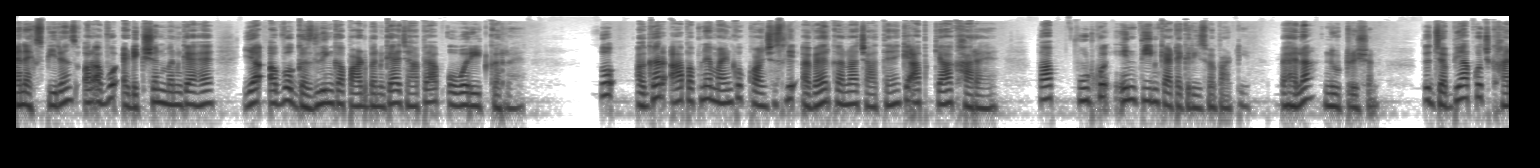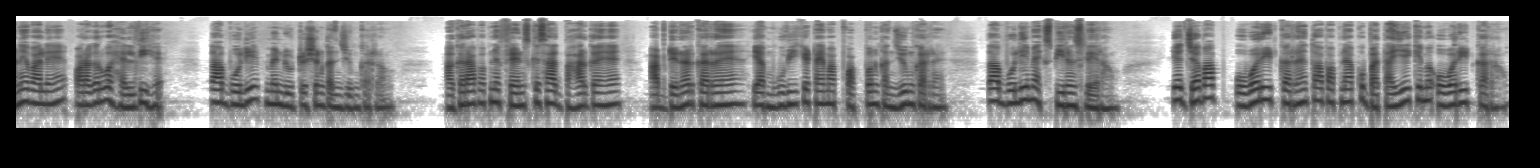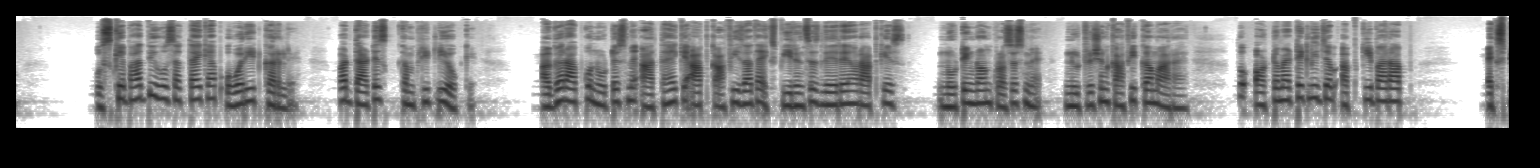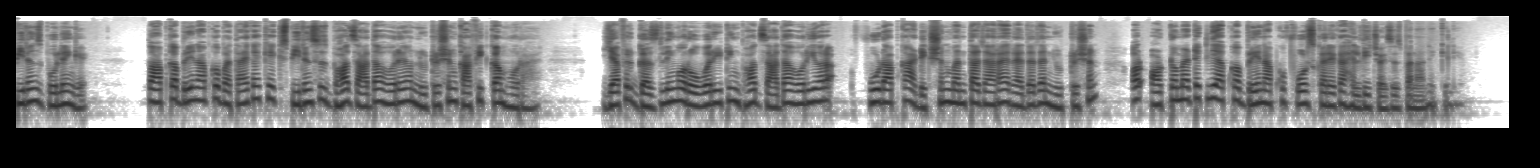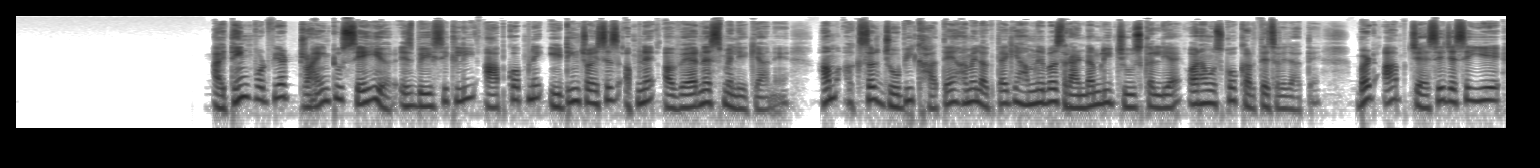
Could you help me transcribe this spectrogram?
an experience और अब वो एडिक्शन बन गया है या अब वो गजलिंग का पार्ट बन गया है जहाँ पे आप ओवर ईट कर रहे हैं। तो अगर आप अपने माइंड को कॉन्शियसली अवेयर करना चाहते हैं कि आप क्या खा रहे हैं तो आप फ़ूड को इन तीन कैटेगरीज में बांटिए। पहला न्यूट्रिशन तो जब भी आप कुछ खाने वाले हैं और अगर वो हेल्दी है तो आप बोलिए, मैं न्यूट्रिशन कंज्यूम कर रहा हूँ। अगर आप अपने फ्रेंड्स के साथ बाहर गए हैं, आप डिनर कर रहे हैं या मूवी के टाइम आप पॉपकॉर्न कंज्यूम कर रहे हैं तो आप बोलिए, मैं एक्सपीरियंस ले रहा हूँ। या जब आप ओवर ईट कर रहे हैं तो आप अपने आप को बताइए कि मैं ओवर ईट कर रहा हूँ। उसके बाद भी हो सकता है कि आप ओवर ईट कर ले but that is completely okay अगर आपको नोटिस में आता है कि आप काफ़ी ज़्यादा एक्सपीरियंसेस ले रहे हैं और आपके इस नोटिंग डाउन प्रोसेस में न्यूट्रिशन काफ़ी कम आ रहा है तो ऑटोमेटिकली जब अब की बार आप एक्सपीरियंस बोलेंगे तो आपका ब्रेन आपको बताएगा कि एक्सपीरियंसेस बहुत ज़्यादा हो रहे हैं और न्यूट्रिशन काफ़ी कम हो रहा है। या फिर गजलिंग और ओवर ईटिंग बहुत ज़्यादा हो रही है और फ़ूड आपका एडिक्शन बनता जा रहा है रेदर देन न्यूट्रिशन और ऑटोमेटिकली आपका ब्रेन आपको फोर्स करेगा हेल्दी चॉइसेस बनाने के लिए। I think what we are trying to say here is basically आपको अपने ईटिंग चॉइसेस अपने अवेयरनेस में लेके आने हम अक्सर जो भी खाते हैं, हमें लगता है कि हमने बस रैंडमली चूज़ कर लिया है और हम उसको करते चले जाते हैं। बट आप जैसे जैसे ये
